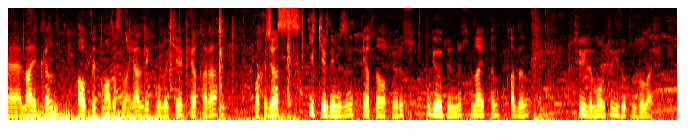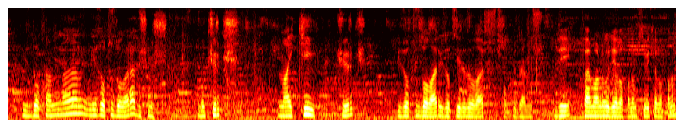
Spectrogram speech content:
e, Nike'ın outlet mağazasına geldik. Buradaki fiyatlara bakacağız. İlk girdiğimizin fiyatına bakıyoruz. Bu gördüğünüz Nike'ın kadın tüylü montu 130 dolar. 190'dan 130 dolara düşmüş. Bu kürk Nike kürk 130 dolar, 137 dolar. Çok güzelmiş. Hoodie, fermuarlı hoodie'ye bakalım, sivite bakalım.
